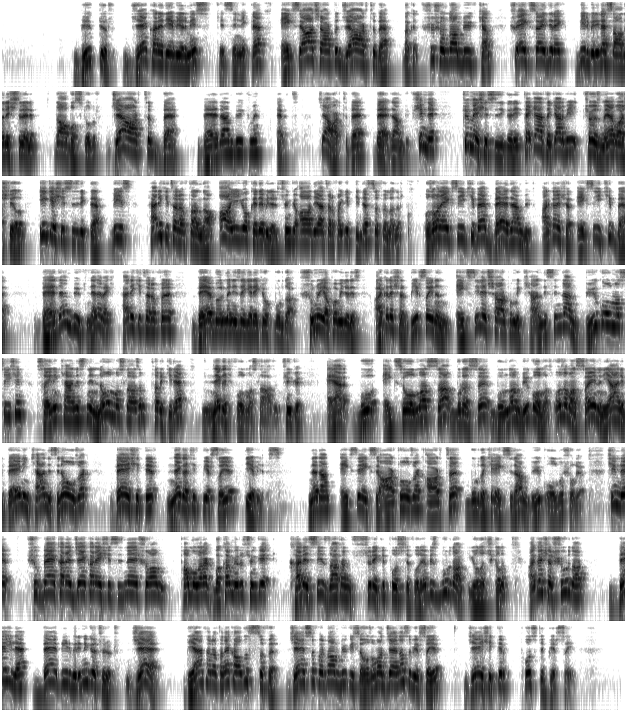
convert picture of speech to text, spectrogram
büyüktür. C kare diyebilir miyiz? Kesinlikle. Eksi A çarpı C artı B. Bakın şu şundan büyükken şu eksi A'yı direkt birbiriyle sadeleştirelim. Daha basit olur. C artı B. B'den büyük mü? Evet. C artı B B'den büyük. Şimdi tüm eşitsizlikleri teker teker bir çözmeye başlayalım. İlk eşitsizlikte biz her iki taraftan da A'yı yok edebiliriz. Çünkü A diğer tarafa gittiğinde sıfırlanır. O zaman eksi 2B B'den büyük. Arkadaşlar eksi 2B B'den büyük ne demek? Her iki tarafı B'ye bölmenize gerek yok burada. Şunu yapabiliriz. Arkadaşlar bir sayının eksiyle çarpımı kendisinden büyük olması için sayının kendisinin ne olması lazım? Tabii ki de negatif olması lazım. Çünkü eğer bu eksi olmazsa burası bundan büyük olmaz. O zaman sayının yani B'nin kendisi ne olacak? B eşittir negatif bir sayı diyebiliriz. Neden? Eksi eksi artı olacak. Artı buradaki eksiden büyük olmuş oluyor. Şimdi şu B kare C kare eşitsizliğine şu an tam olarak bakamıyoruz. Çünkü karesi zaten sürekli pozitif oluyor. Biz buradan yola çıkalım. Arkadaşlar şuradan B ile B birbirini götürür. C diğer tarafta ne kaldı? 0. C sıfırdan büyük ise o zaman C nasıl bir sayı? C eşittir pozitif bir sayı.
